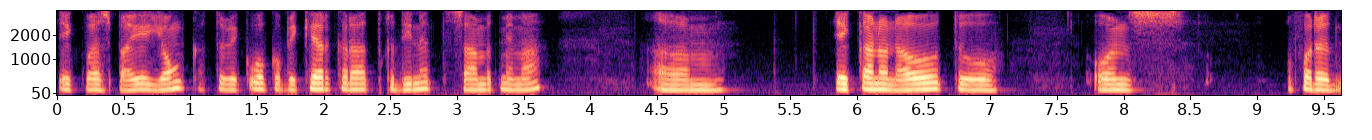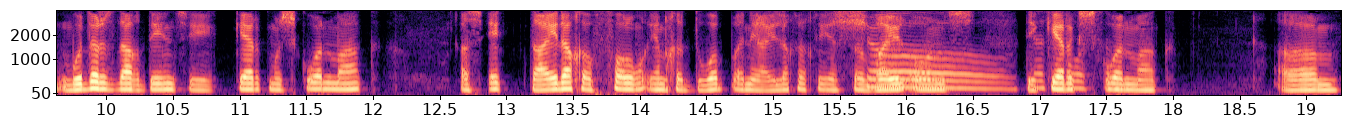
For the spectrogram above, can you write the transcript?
ek was baie jonk toe ek ook op die kerkraad gedien het saam met my ma. Um ek kan onthou toe ons vir 'n Moedersdag diens die kerk moes skoonmaak as ek daai dag gevul en gedoop in die Heilige Gees terwyl ons die kerk awesome. skoonmaak. Um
